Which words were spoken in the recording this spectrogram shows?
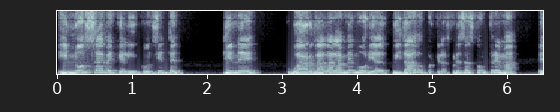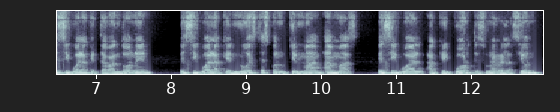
y no sabe que el inconsciente tiene guardada la memoria, cuidado, porque las fresas con crema es igual a que te abandonen, es igual a que no estés con quien amas, es igual a que cortes una relación.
